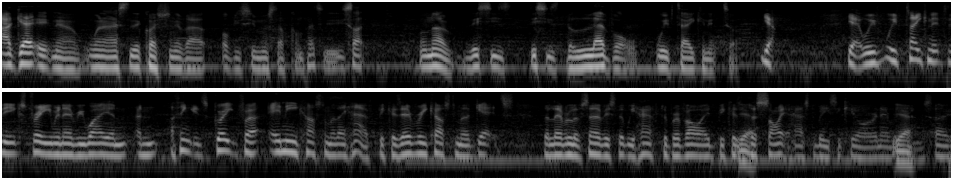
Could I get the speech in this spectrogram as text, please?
I get it now when I ask the question about obviously must have competitors. It's like, well, no, this is this is the level we've taken it to. Yeah. Yeah, we've, we've taken it to the extreme in every way, and, and I think it's great for any customer they have because every customer gets the level of service that we have to provide because Yeah. the site has to be secure and everything. Yeah. So,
